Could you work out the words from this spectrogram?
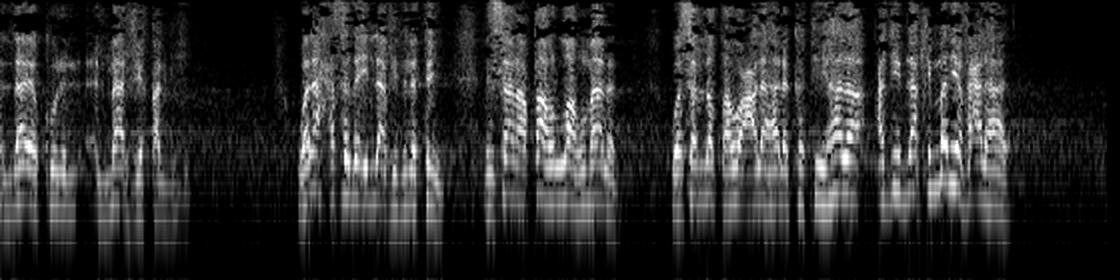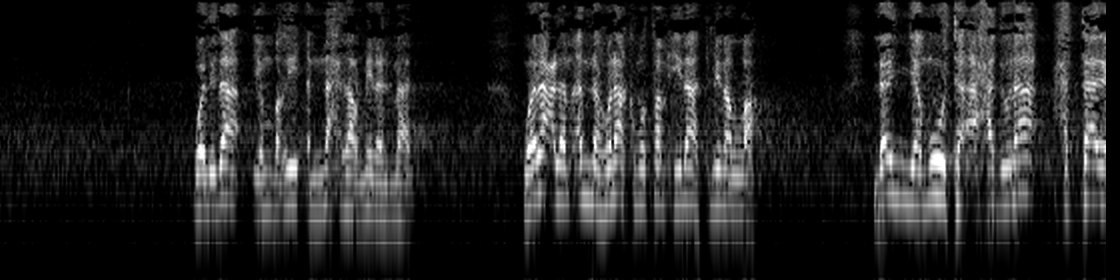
أن لا يكون المال في قلبه. ولا حسد إلا في اثنتين. إنسان أعطاه الله مالا وسلطه على هلكته. هذا عجيب لكن من يفعل هذا؟ ولذا ينبغي أن نحذر من المال. ونعلم أن هناك مطمئنات من الله. لن يموت أحدنا حتى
